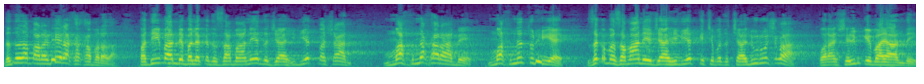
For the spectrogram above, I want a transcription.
د ده لپاره ډېره ښه خبره ده، په دې باندې به لکه د زمانې د جاهلیت په شان مخ نه خرابوې، مخ نه تورېږې، ځکه په زمانې جاهلیت کې چې به د چا لور وشوه، قرآن شریف کې بیان دی،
